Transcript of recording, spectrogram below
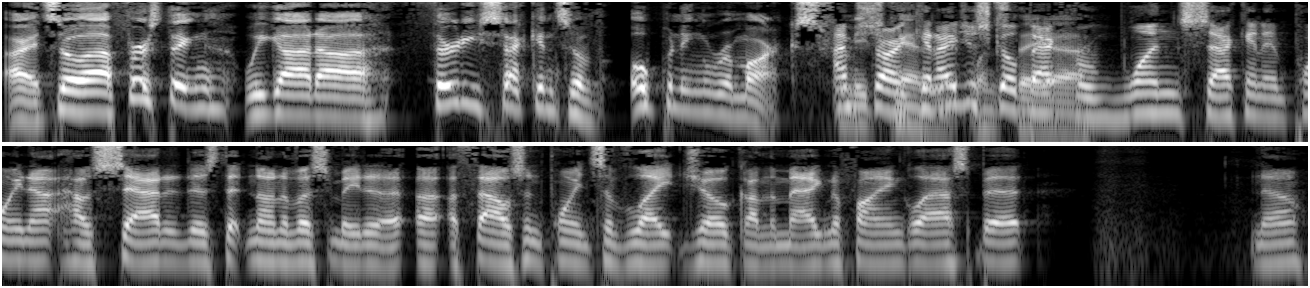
All right. So uh, first thing, we got uh, 30 seconds of opening remarks. From I'm each sorry. Can I just go they, back uh, for one second and point out how sad it is that none of us made a, a, a thousand points of light joke on the magnifying glass bit? No.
